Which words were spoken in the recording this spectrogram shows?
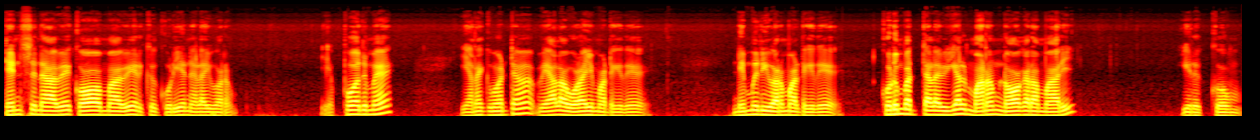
டென்ஷனாகவே கோபமாகவே இருக்கக்கூடிய நிலை வரும். எப்போதுமே எனக்கு மட்டும் வேலை உழைய மாட்டேங்குது. நிம்மதி வரமாட்டேங்குது. குடும்பத் தலைவிகள் மனம் நோகிற மாதிரி இருக்கும்.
